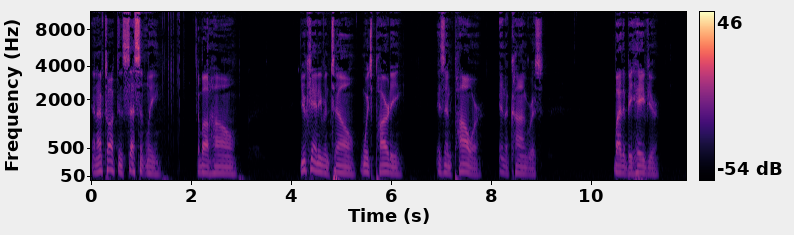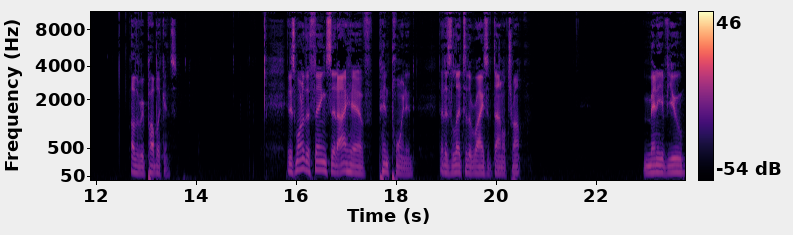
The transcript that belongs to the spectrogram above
And I've talked incessantly about how you can't even tell which party is in power in the Congress by the behavior of the Republicans. It is one of the things that I have pinpointed that has led to the rise of Donald Trump. Many of you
